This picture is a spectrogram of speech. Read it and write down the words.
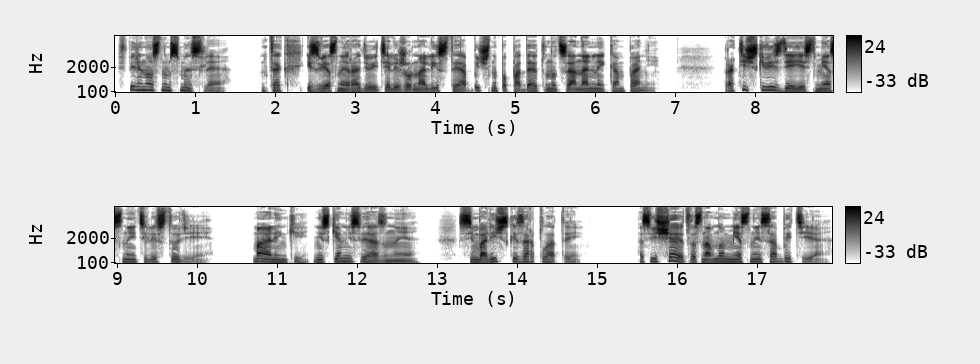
В переносном смысле. Так известные радио и тележурналисты обычно попадают в национальные компании. Практически везде есть местные телестудии. Маленькие, ни с кем не связанные, с символической зарплатой. Освещают в основном местные события.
